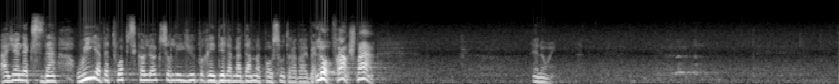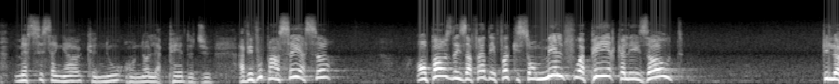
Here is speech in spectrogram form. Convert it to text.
Ah, il y a un accident. Oui, il y avait trois psychologues sur les lieux pour aider la madame à passer au travail. Bien là, franchement. Anyway. Merci Seigneur que nous, on a la paix de Dieu. Avez-vous pensé à ça? On passe des affaires des fois qui sont mille fois pires que les autres. Puis le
